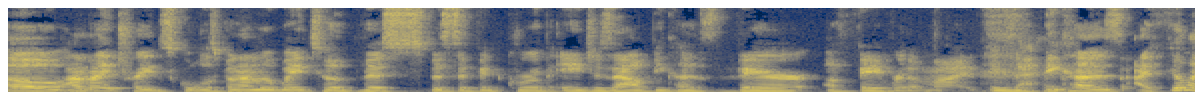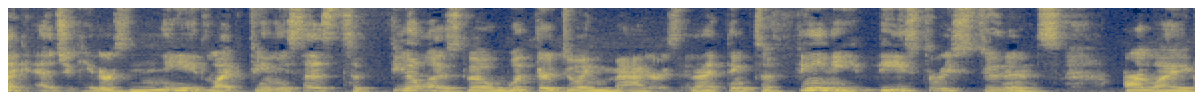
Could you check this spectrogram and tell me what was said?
oh, I might trade schools, but I'm gonna wait till this specific group ages out because they're a favorite of mine. exactly because I feel like educators need, like Feeny says, to feel as though what they're doing matters. And I think to Feeny, these three students are like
